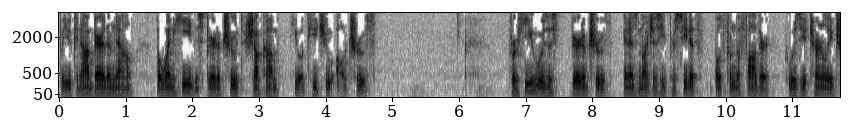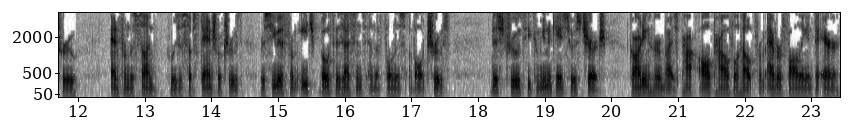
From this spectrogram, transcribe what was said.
but you cannot bear them now. But when he, the Spirit of truth, shall come, he will teach you all truth. For he who is the Spirit of truth, inasmuch as he proceedeth both from the Father, who is eternally true, and from the Son, who is a substantial truth, receiveth from each both his essence and the fullness of all truth. This truth he communicates to his church, guarding her by his all powerful help from ever falling into error,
